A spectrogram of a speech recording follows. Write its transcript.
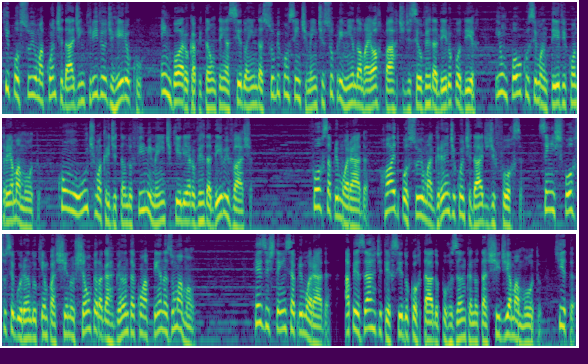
que possui uma quantidade incrível de Heiryoku, embora o capitão tenha sido ainda subconscientemente suprimindo a maior parte de seu verdadeiro poder, e um pouco se manteve contra Yamamoto, com o último acreditando firmemente que ele era o verdadeiro Ivasha. Força aprimorada. Royd possui uma grande quantidade de força, sem esforço segurando o Kenpachi no chão pela garganta com apenas uma mão. Resistência aprimorada. Apesar de ter sido cortado por Zanka no Tashi de Yamamoto, Kita,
